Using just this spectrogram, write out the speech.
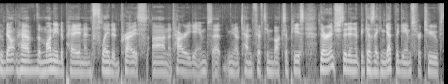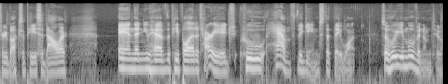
who don't have the money to pay an inflated price on Atari games at you know 10, 15 bucks a piece. They're interested in it because they can get the games for two, three bucks a piece, a dollar. And then you have the people at AtariAge who have the games that they want. So who are you moving them to?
